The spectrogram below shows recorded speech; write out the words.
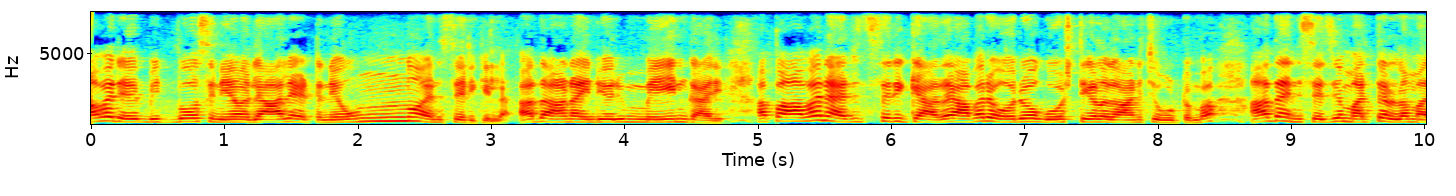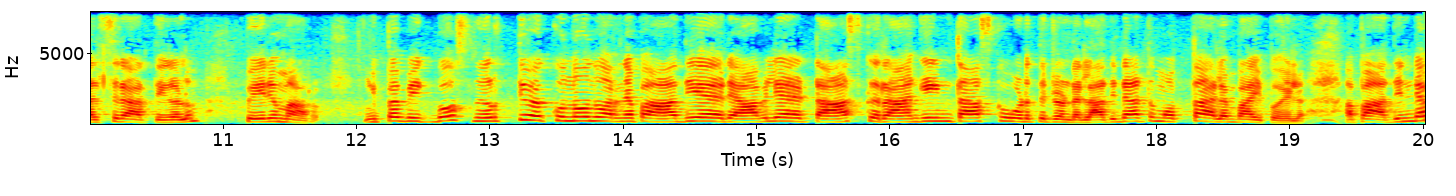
അവർ ബിഗ് ബോസിനെയോ ലാലേട്ടനെയോ ഒന്നും അനുസരിക്കില്ല. അതാണ് അതിന്റെ ഒരു മെയിൻ കാര്യം. അപ്പോൾ അവൻ അനുസരിക്കാതെ അവരോരോ ഓരോ ഗോഷ്ഠികൾ കാണിച്ചു കൂട്ടുമ്പോൾ അതനുസരിച്ച് മറ്റുള്ള മത്സരാർത്ഥികളും പെരുമാറും. ഇപ്പൊ ബിഗ് ബോസ് നിർത്തിവെക്കുന്നു എന്ന് പറഞ്ഞപ്പോൾ ആദ്യ രാവിലെ ടാസ്ക് റാങ്കിങ് ടാസ്ക് കൊടുത്തിട്ടുണ്ടല്ലോ. അതിന്റെ അകത്ത് മൊത്തം അലമ്പായി പോയല്ലോ. അപ്പോൾ അതിന്റെ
